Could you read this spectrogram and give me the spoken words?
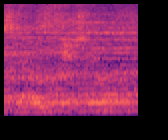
Show Digital.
